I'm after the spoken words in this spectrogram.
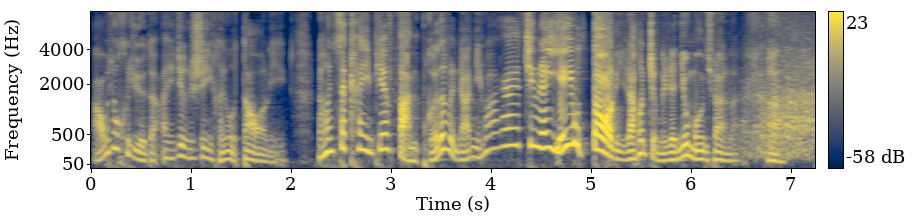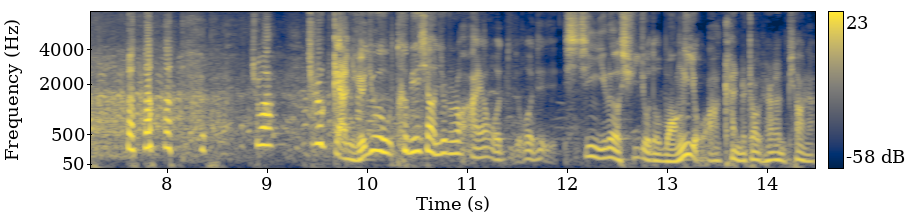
啊，我就会觉得，哎，这个事情很有道理。然后你再看一篇反驳的文章，你说，哎，竟然也有道理，然后整个人就蒙圈了啊，是吧？这种感觉就特别像，就是说，哎呀，我我这心仪了许久的网友啊，看着照片很漂亮，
